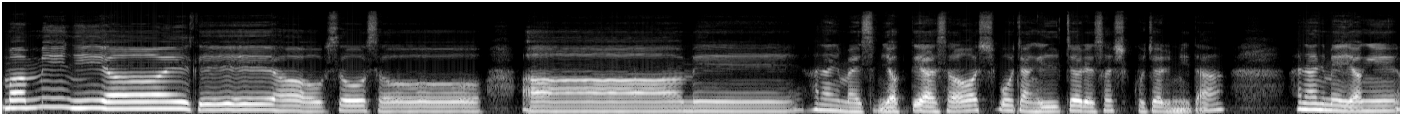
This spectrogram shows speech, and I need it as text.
만민이 알게 하옵소서. 아멘. 하나님 말씀 역대하서 15장 1절에서 19절입니다. 하나님의 영이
